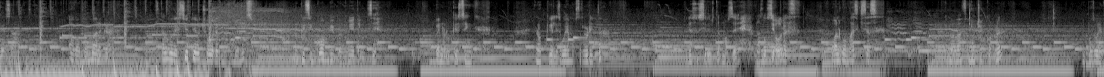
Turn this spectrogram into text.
es a, Bambamarca. Algo de 7-8 horas más o menos. Lo que es en combio, con nieta, lo que sea. Bueno lo que es en lo que les voy a mostrar ahorita. Eso sí debe estar no sé unas 12 horas. O algo más quizás. Que no avance mucho en correr. Y pues bueno.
